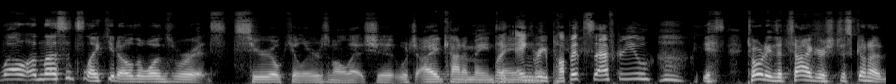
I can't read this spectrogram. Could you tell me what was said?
Well, unless it's like you know the ones where it's serial killers and all that shit, which I kind of maintain. Like angry that- puppets after you. yes, Tony the Tiger's just gonna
